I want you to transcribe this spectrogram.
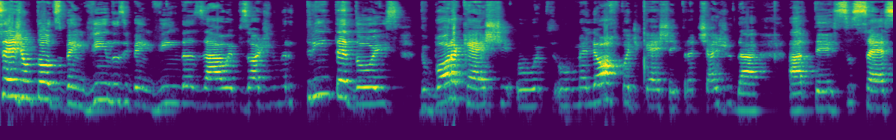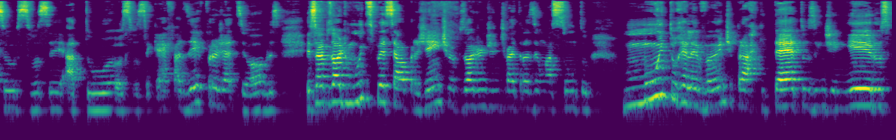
Sejam todos bem-vindos e bem-vindas ao episódio número 32 do BoraCast, o, o melhor podcast aí para te ajudar a ter sucesso se você atua ou se você quer fazer projetos e obras. Esse é um episódio muito especial para gente, um episódio onde a gente vai trazer um assunto muito relevante para arquitetos, engenheiros,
